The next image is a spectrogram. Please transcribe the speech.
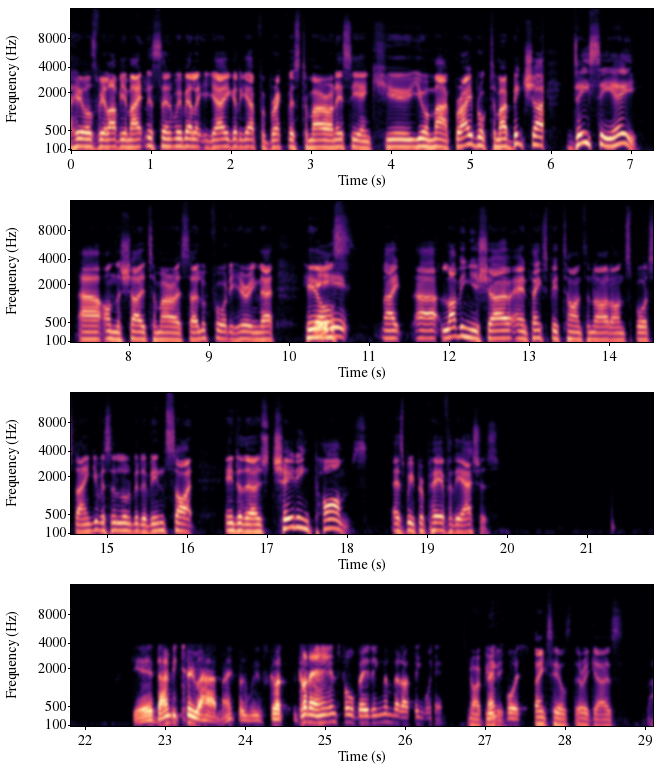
Hills, we love you, mate. Listen, we better let you go. You've got to go for breakfast tomorrow on SENQ. You and Mark Braybrook tomorrow. Big show. DCE uh, on the show tomorrow. So look forward to hearing that. Hills, Yeah. mate, uh, loving your show, and thanks for your time tonight on Sports Day. And give us a little bit of insight into those cheating Poms as we prepare for the Ashes. yeah, don't be too hard, mate. But we've got got our hands full beating them, but I think we can. All right, beauty. Thanks, boys. Thanks, Hills. There he goes. Oh,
